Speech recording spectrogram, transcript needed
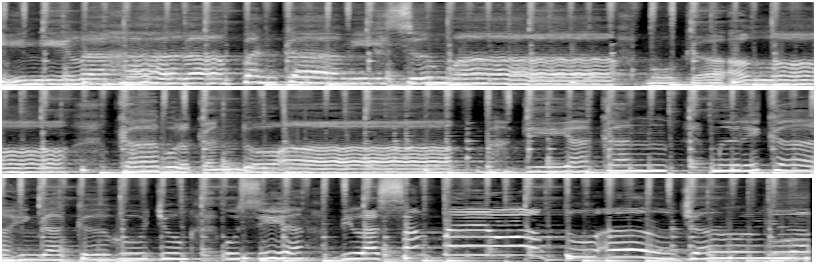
Inilah harapan kami semua. Moga Allah kabulkan doa. Bahagiakan mereka hingga ke hujung usia. Bila sampai waktu ajalnya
